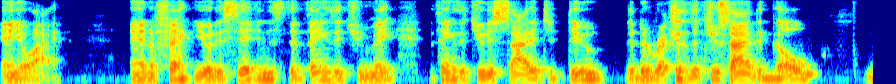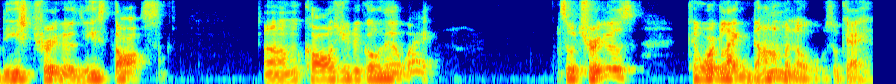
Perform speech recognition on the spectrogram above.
in your life and affect your decisions, the things that you make, the things that you decided to do, the directions that you decided to go. These triggers, these thoughts um, cause you to go that way. So triggers can work like dominoes, okay?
